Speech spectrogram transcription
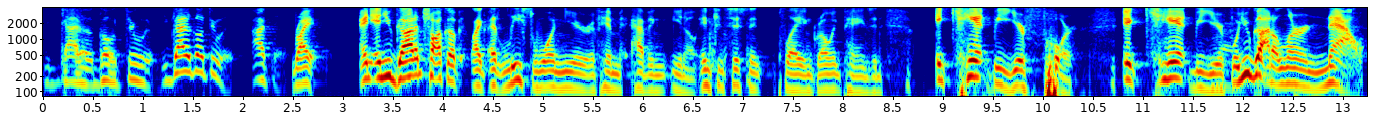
you gotta go through it. You gotta go through it. I think. right. And and you got to chalk up like at least one year of him having you know inconsistent play and growing pains, and it can't be year four. It can't be year four. You got to learn now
